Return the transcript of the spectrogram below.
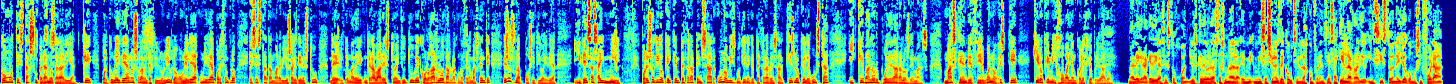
¿Cómo te estás superando cada día? ¿Qué? Porque una idea no es solamente escribir un libro. Una idea, una idea, por ejemplo, es esta tan maravillosa que tienes tú, del tema de grabar esto en YouTube, colgarlo, darlo a conocer a más gente. Eso es una positiva idea. Y de esas hay mil. Por eso digo que hay que empezar a pensar, uno mismo tiene que empezar a pensar qué es lo que le gusta y qué valor puede dar a los demás. Más que en decir, bueno, es que quiero que mi hijo vaya a un colegio privado. Me alegra que digas esto, Juan. Yo es que de verdad esta es una de en, mis sesiones de coaching en las conferencias, aquí en la radio, insisto en ello como si fuera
